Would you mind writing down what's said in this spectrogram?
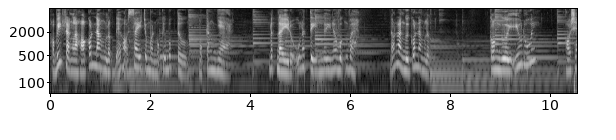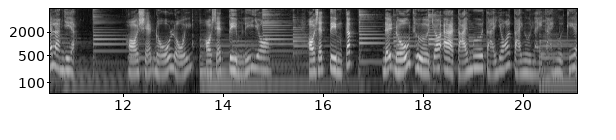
Họ biết rằng là họ có năng lực để họ xây cho mình một cái bức tường, một căn nhà. Nó đầy đủ, nó tiện nghi, nó vững vàng. Đó là người có năng lực còn người yếu đuối, họ sẽ làm gì ạ? Họ sẽ đổ lỗi, họ sẽ tìm lý do. Họ sẽ tìm cách để đổ thừa cho à tại mưa, tại gió, tại người này, tại người kia.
